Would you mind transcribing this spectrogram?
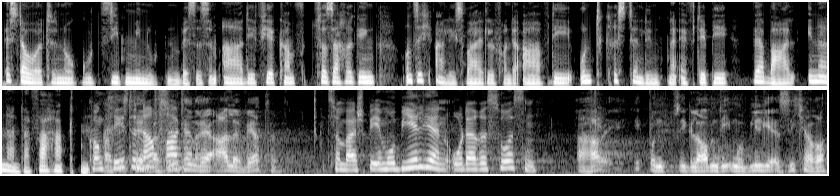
Es dauerte nur gut sieben Minuten, bis es im ARD-Vierkampf zur Sache ging und sich Alice Weidel von der AfD und Christian Lindner FDP verbal ineinander verhackten. Konkrete Nachfragen. Was sind denn reale Werte? Zum Beispiel Immobilien oder Ressourcen. Aha, und Sie glauben, die Immobilie ist sicherer.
